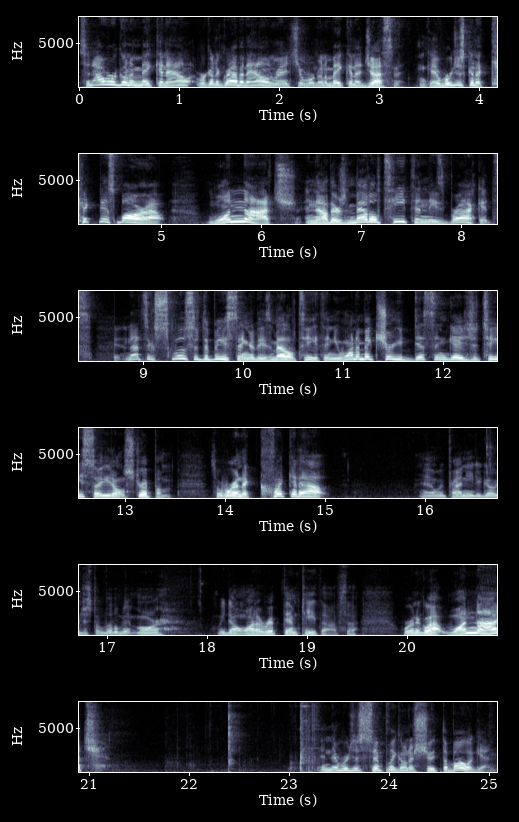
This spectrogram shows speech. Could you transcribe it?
so now we're going to make an Allen, we're going to grab an Allen wrench and we're going to make an adjustment. Okay, we're just going to kick this bar out one notch, and now there's metal teeth in these brackets, and that's exclusive to Bee Stinger, these metal teeth, and you want to make sure you disengage the teeth so you don't strip them. So we're going to click it out, and we probably need to go just a little bit more. We don't want to rip them teeth off, so we're going to go out one notch, and then we're just simply going to shoot the bow again.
